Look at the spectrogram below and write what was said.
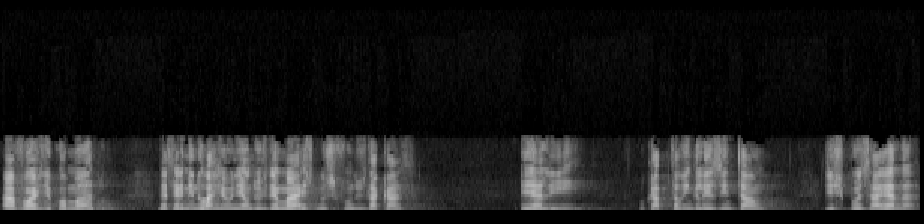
A voz de comando determinou a reunião dos demais nos fundos da casa. E ali, o capitão inglês, então, dispôs a ela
